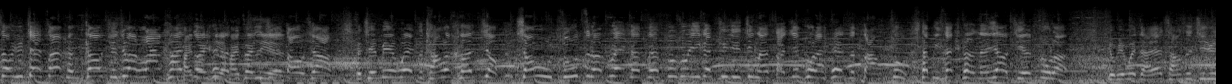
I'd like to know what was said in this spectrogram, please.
之后又在站很高，直接把拉开，还在点，还在点，倒下。前面位置扛了很久，小五阻止了 Rex 的输出，一个狙击进来，闪现过来，Hex 挡住，那比赛可能要结束了。右边位置还在尝试继续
